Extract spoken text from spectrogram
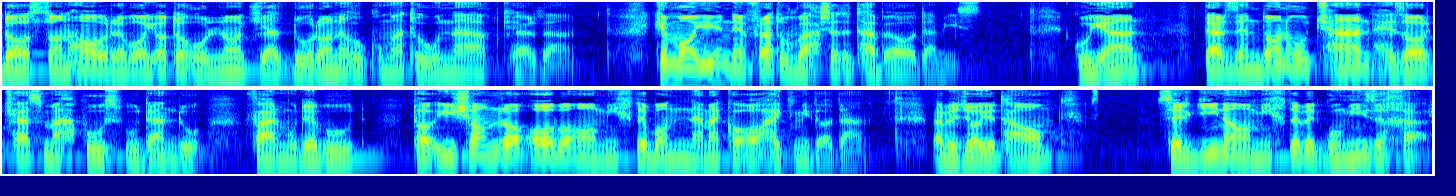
داستانها و روایات هولناکی از دوران حکومت او نقل کردند که مایه نفرت و وحشت طبع آدمی است. گویند در زندان او چند هزار کس محبوس بودند و فرموده بود تا ایشان را آب آمیخته با نمک و آهک می‌دادند و به جای تعام سرگین آمیخته به گمیز خر.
